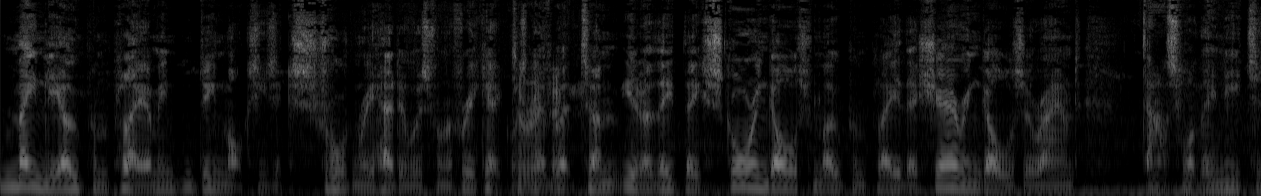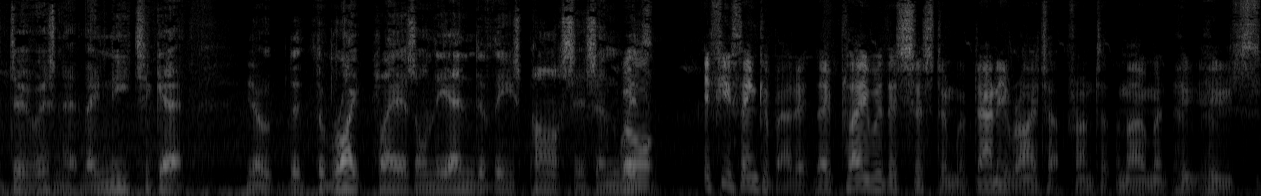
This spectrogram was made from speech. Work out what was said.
mainly open play. I mean, Dean Moxey's extraordinary header was from a free kick, wasn't it? But, um, you know, they, they're scoring goals from open play, they're sharing goals around. That's what they need to do, isn't it? They need to get, you know, the, the right players on the end of these passes. And Well, with, if you think about it, they play with this system with Danny Wright up front at the moment, who, who's,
